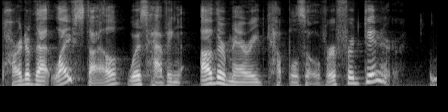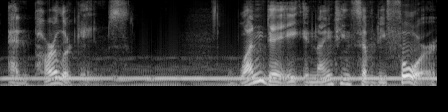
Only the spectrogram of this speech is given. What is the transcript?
Part of that lifestyle was having other married couples over for dinner and parlor games. One day in 1974,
